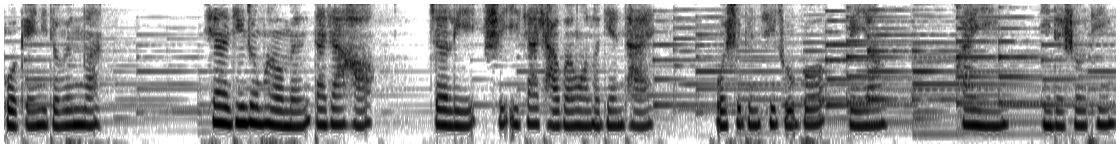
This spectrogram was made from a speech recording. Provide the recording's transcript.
我给你的温暖。亲爱的听众朋友们，大家好，这里是一家茶馆网络电台，我是本期主播未央，欢迎你的收听。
